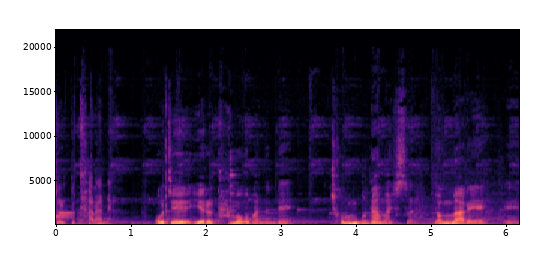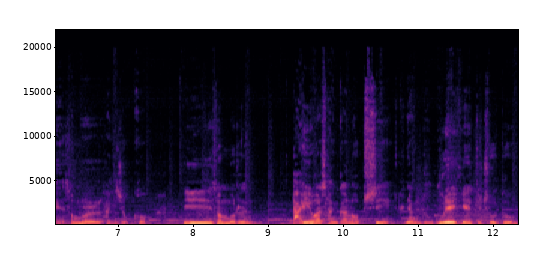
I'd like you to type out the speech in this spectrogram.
솔트 카라멜. 어제 얘를 다 먹어봤는데 전부 다 맛있어요. 연말에 예, 선물하기 좋고 이 선물은 나이와 상관없이 그냥 누구에게도 줘도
